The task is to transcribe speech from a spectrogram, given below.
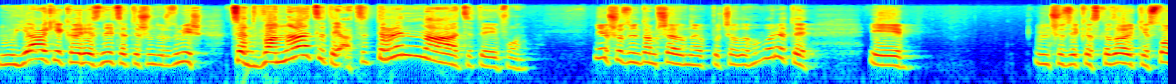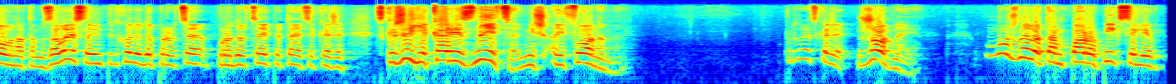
Ну, як яка різниця, ти що не розумієш? Це 12-й, а це 13-й айфон. Якщо він там ще не почали говорити, і він щось яке сказав, яке слово вона там зависла, він підходить до продавця, продавця і питається, каже: Скажи, яка різниця між айфонами? Продавець каже, жодної. Можливо, там пару пікселів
